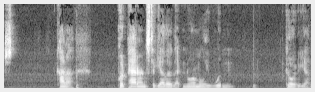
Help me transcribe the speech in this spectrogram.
just kind of put patterns together that normally wouldn't go together.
